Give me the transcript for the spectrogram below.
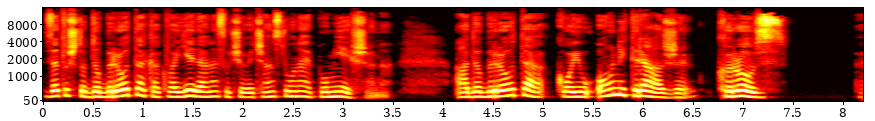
zato što dobrota kakva je danas u čovječanstvu, ona je pomiješana. A dobrota koju oni traže kroz e,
